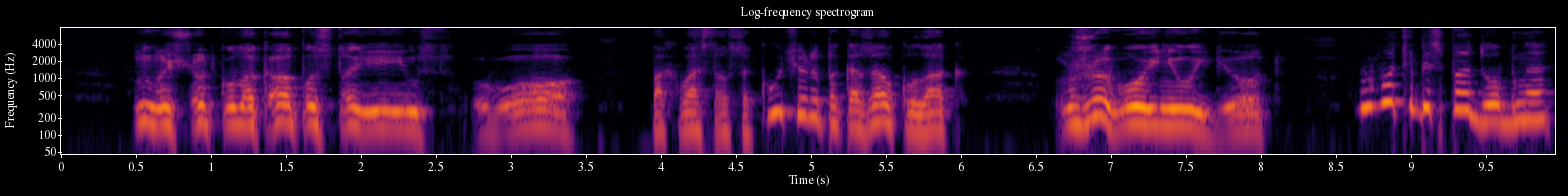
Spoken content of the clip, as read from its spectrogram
— Насчет кулака постоим -с. Во! — похвастался кучер и показал кулак. — Живой не уйдет. — Вот и бесподобно.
